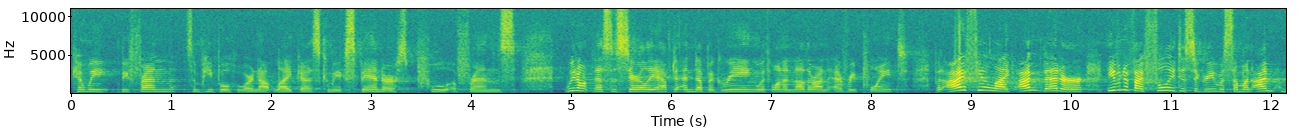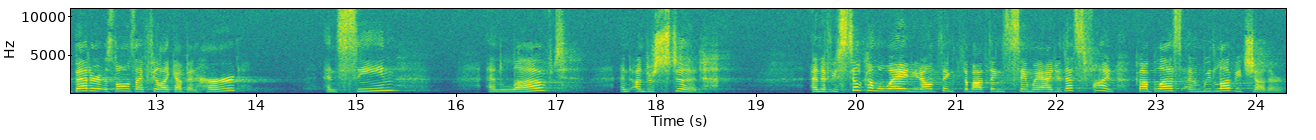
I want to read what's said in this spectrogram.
Can we befriend some people who are not like us? Can we expand our pool of friends? We don't necessarily have to end up agreeing with one another on every point, but I feel like I'm better, even if I fully disagree with someone, I'm better as long as I feel like I've been heard and seen and loved and understood. And if you still come away and you don't think about things the same way I do, that's fine. God bless, and we love each other.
